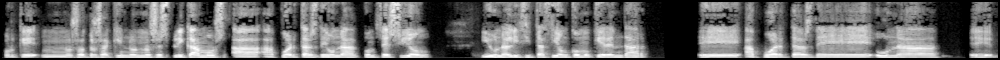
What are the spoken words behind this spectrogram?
porque nosotros aquí no nos explicamos a, a puertas de una concesión y una licitación como quieren dar, eh, a puertas de una, eh,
